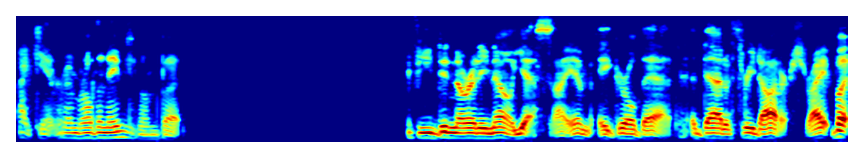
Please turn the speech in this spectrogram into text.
I can't remember all the names of them, but if you didn't already know, yes, I am a girl dad, a dad of three daughters, right? But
